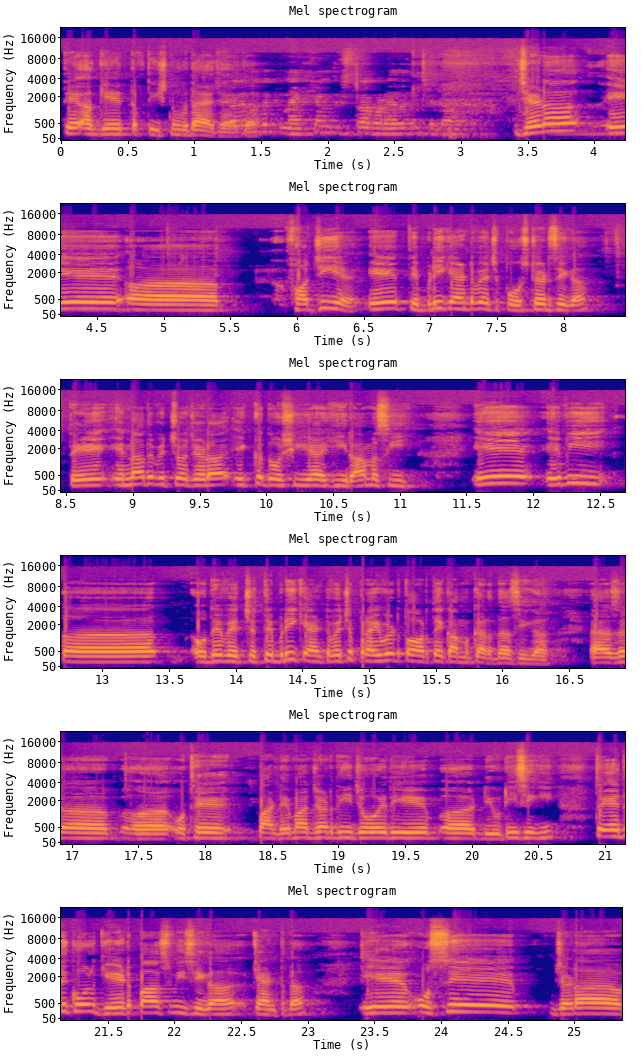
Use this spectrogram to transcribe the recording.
ਤੇ ਅੱਗੇ ਤਫਤੀਸ਼ ਨੂੰ ਵਧਾਇਆ ਜਾਏਗਾ। ਕਨੈਕਸ਼ਨ ਕਿਸ ਤਰ੍ਹਾਂ ਬਣਿਆ? ਤੇ ਕਿੱਦਾਂ ਜਿਹੜਾ ਇਹ ਫੌਜੀ ਹੈ, ਇਹ ਤਿਬੜੀ ਕੈਂਟ ਵਿੱਚ ਪੋਸਟਡ ਸੀਗਾ ਤੇ ਇਹਨਾਂ ਦੇ ਵਿੱਚੋਂ ਜਿਹੜਾ ਇੱਕ ਦੋਸ਼ੀ ਹੈ ਹੀਰਾ ਮਸੀਹ, ਇਹ ਇਹ ਵੀ ਉਹਦੇ ਵਿੱਚ ਤਿਬੜੀ ਕੈਂਟ ਵਿੱਚ ਪ੍ਰਾਈਵੇਟ ਤੌਰ ਤੇ ਕੰਮ ਕਰਦਾ ਸੀਗਾ ਐਜ਼ ਅ ਉਥੇ ਭਾਂਡੇ ਮਾਂਜਣ ਦੀ ਜੋ ਇਹਦੀ ਡਿਊਟੀ ਸੀਗੀ ਤੇ ਇਹਦੇ ਕੋਲ ਗੇਟ ਪਾਸ ਵੀ ਸੀਗਾ ਕੈਂਟ ਦਾ। ਇਹ ਉਸੇ ਜਿਹੜਾ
